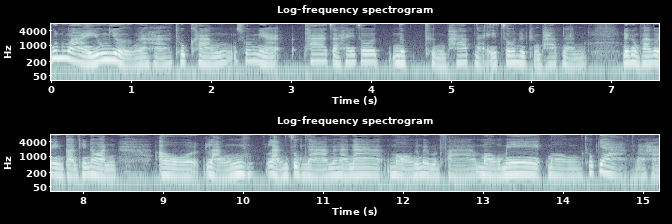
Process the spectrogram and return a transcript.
วุ่นวายยุ่งเหยิงนะคะ ทุกครั้งช่วงเนี้ยถ้าจะให้โจ้นึกถึงภาพไหน โจ้นึกถึงภาพนั้น นึกถึงภาพตัวเองตอนที่นอน เอาหลังหลังจุ่มน้ำนะคะ หน้ามองขึ้นไปบนฟ้า มองเมฆมองทุกอย่างนะคะ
